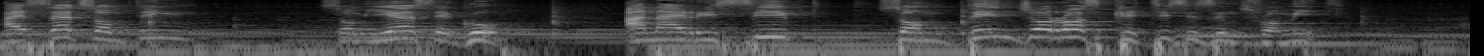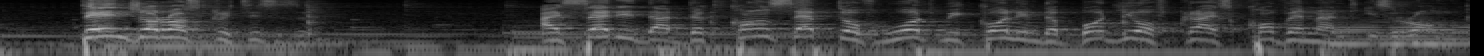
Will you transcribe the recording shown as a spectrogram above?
I said something some years ago and I received some dangerous criticisms from it. Dangerous criticism I said it that the concept of what we call in the body of Christ covenant is wrong.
